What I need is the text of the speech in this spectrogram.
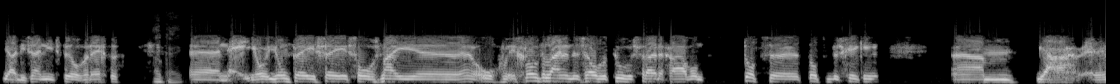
ja, die zijn niet speelgerechtigd. Oké. Eh, nee, Jo- Jong PSV is volgens mij eh, in grote lijnen dezelfde ploeg als vrijdagavond tot, eh, tot de beschikking. Ehm, ja, eh,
